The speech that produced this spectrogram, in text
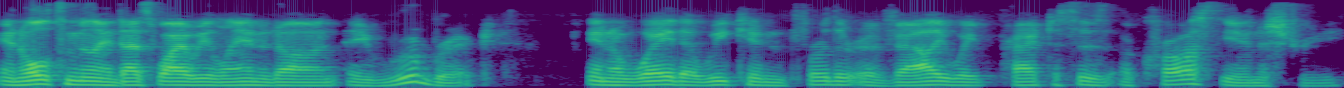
And ultimately, that's why we landed on a rubric in a way that we can further evaluate practices across the industry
